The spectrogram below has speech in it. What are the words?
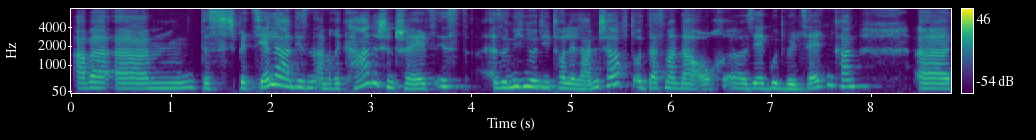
Aber ähm, das Spezielle an diesen amerikanischen Trails ist also nicht nur die tolle Landschaft und dass man da auch äh, sehr gut wild zelten kann. Äh,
